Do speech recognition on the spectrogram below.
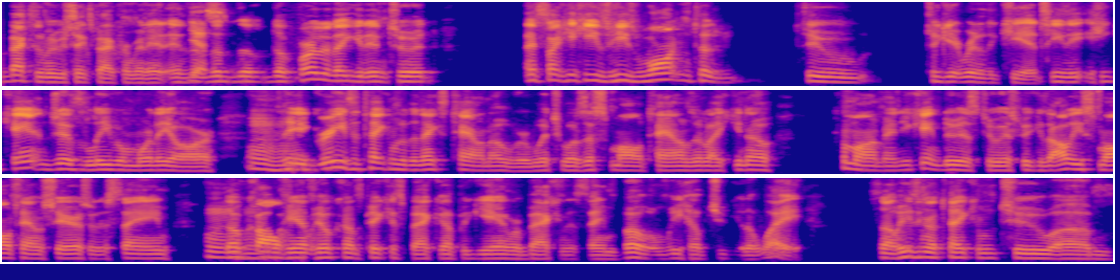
back to the movie Six Pack for a minute. and the- Yes. The, the, the further they get into it, it's like he's he's wanting to to to get rid of the kids. He he can't just leave them where they are. hmm He agrees to take them to the next town over, which was a small town. They're like, you know, come on, man, you can't do this to us because all these small town sheriffs are the same. They'll Mhm. call him. He'll come pick us back up again. We're back in the same boat, and we helped you get away. So he's going to take him to. Um,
